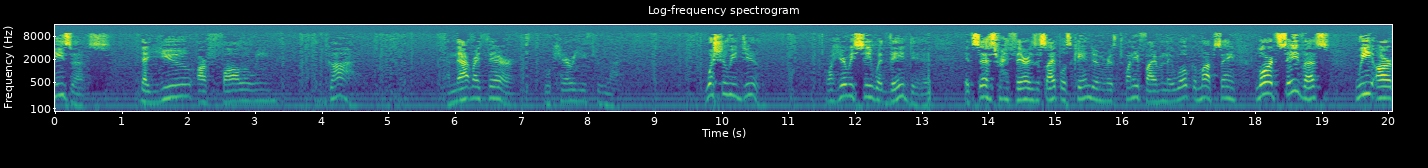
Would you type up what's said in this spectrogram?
Jesus, that you are following God. And that right there will carry you through life. What should we do? Well, here we see what they did. It says right there, his disciples came to him, verse 25, and they woke him up, saying, Lord, save us. We are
